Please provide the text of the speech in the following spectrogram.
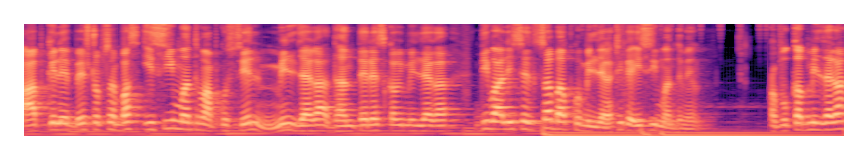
आपके लिए बेस्ट ऑप्शन बस इसी मंथ में आपको सेल मिल जाएगा, धनतेरस का भी मिल जाएगा, दिवाली सेल सब आपको मिल जाएगा, ठीक है? इसी मंथ में। अब वो कब मिल जाएगा?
